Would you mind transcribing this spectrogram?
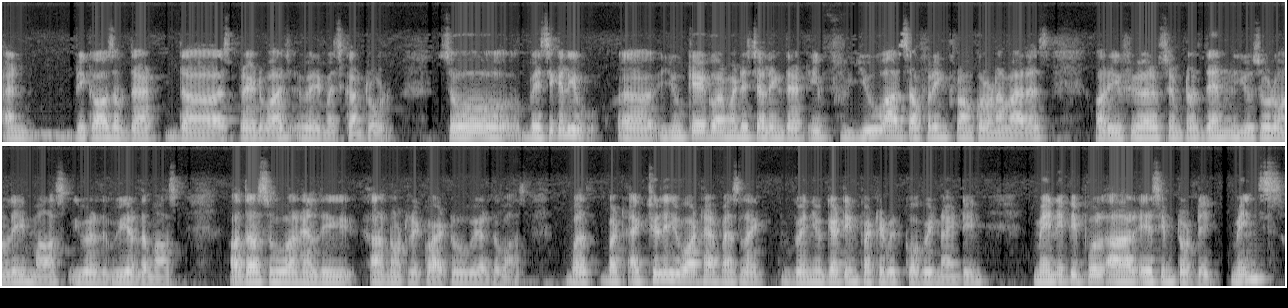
and because of that the spread was very much controlled so basically, uh, UK government is telling that if you are suffering from coronavirus or if you have symptoms, then you should only mask. You wear the, wear the mask. Others who are healthy are not required to wear the mask. But but actually, what happens like when you get infected with COVID-19, many people are asymptomatic. Means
